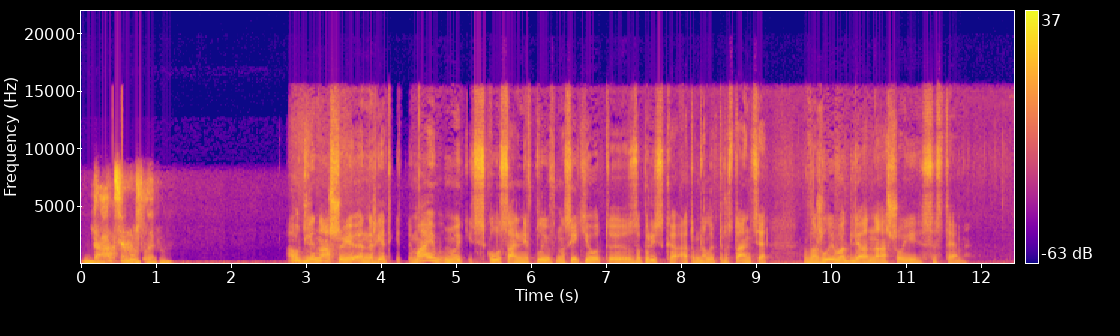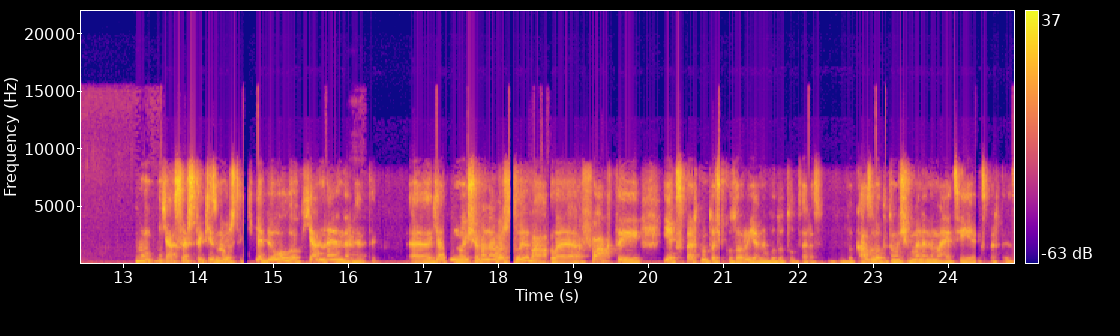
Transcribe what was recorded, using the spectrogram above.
да, це можливо. А от для нашої енергетики це має ну, якийсь колосальний вплив, наскільки от е, Запорізька атомна електростанція важлива для нашої системи? Ну я все ж таки знову ж таки, я біолог, я не енергетик. Е, я думаю, що вона важлива, але факти і експертну точку зору я не буду тут зараз виказувати, тому що в мене немає цієї експертизи.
